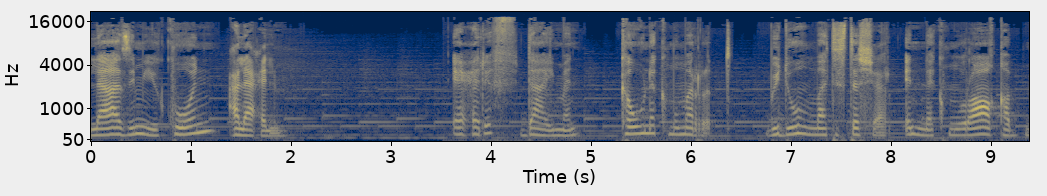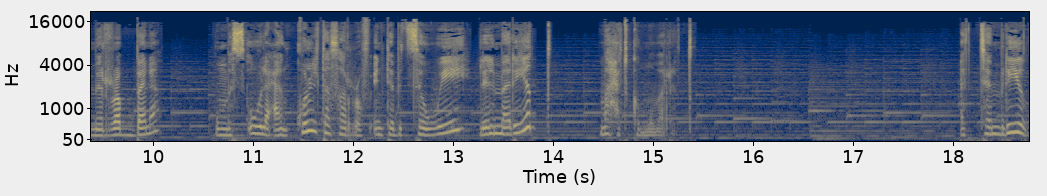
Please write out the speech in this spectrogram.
لازم يكون على علم. اعرف دايما كونك ممرض بدون ما تستشعر إنك مراقب من ربنا ومسؤول عن كل تصرف أنت بتسويه للمريض ما حتكون ممرض. التمريض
